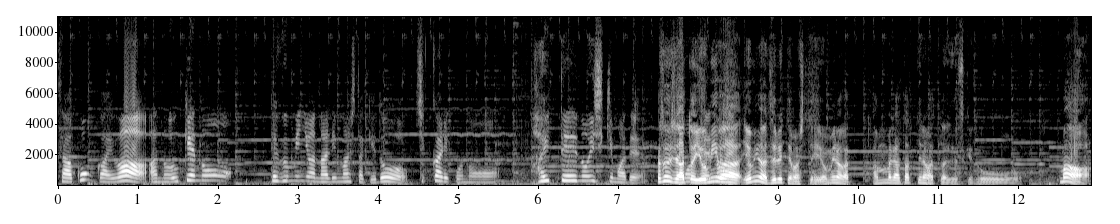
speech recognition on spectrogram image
さあ今回はあの受けの手組みにはなりましたけどしっかりこの配定の意識まであそうですねあと読みは、読みはずれてまして、読めなかった、あんまり当たってなかったですけど、まあ、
